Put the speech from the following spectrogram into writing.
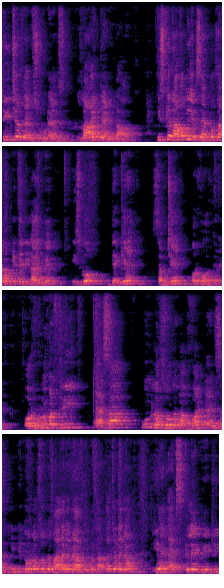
teachers and students light and dark इसके अलावा भी एग्जाम्पल्स आप अपनी डेली लाइफ में इसको देखें, समझें और गौर करें। और रूल नंबर थ्री ऐसा उन लफ्जों के बाद वर्ड एंड सच इनके दो लफ्जों के बारे में मैं आपको बताता चला जाऊँ। ये एक्सक्लेमेटरी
